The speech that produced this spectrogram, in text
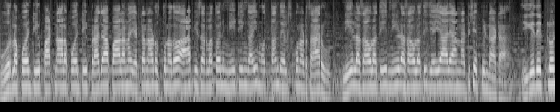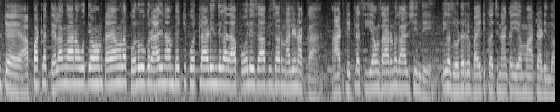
ఊర్ల పోంటి పట్టణాల పోంటి ప్రజాపాలన ఎట్ట నడుస్తున్నదో ఆఫీసర్లతో మీటింగ్ అయి మొత్తం తెలుసుకున్నాడు సారు. నీళ్ళ సవలతి నీడ సవలతి చేయాలి అన్నట్టు చెప్పిండట. ఇగిది ఇట్లుంటే అప్పట్లో తెలంగాణ ఉద్యమం టైంలో కొలువుకు రాజీనామా పెట్టి కొట్లాడింది కదా పోలీస్ ఆఫీసర్ నలినక్క అట్లిట్లా సీఎం సారును కలిసింది ఇక చూడర్రి బయటికి వచ్చినాక ఏం మాట్లాడిందో.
